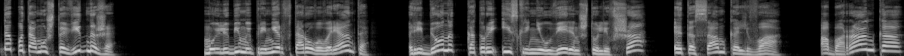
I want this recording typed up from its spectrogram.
Да потому что видно же. Мой любимый пример второго варианта — ребенок, который искренне уверен, что левша — это самка льва, а баранка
